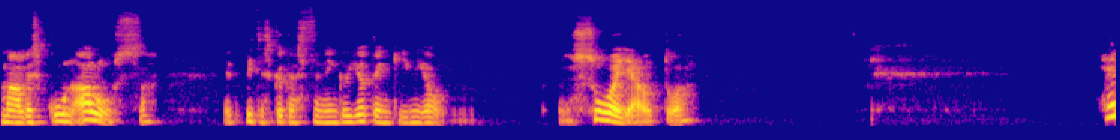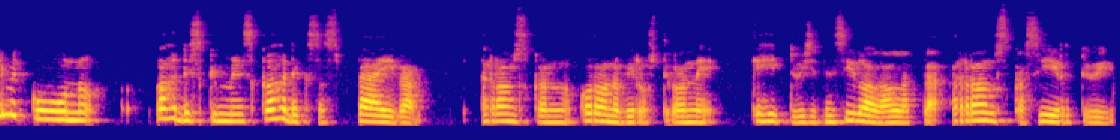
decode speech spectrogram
maaliskuun alussa. että pitäisikö tässä niin jotenkin jo suojautua. Helmikuun 28. päivä Ranskan koronavirustilanne kehittyi sitten sillä lailla, että Ranska siirtyi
